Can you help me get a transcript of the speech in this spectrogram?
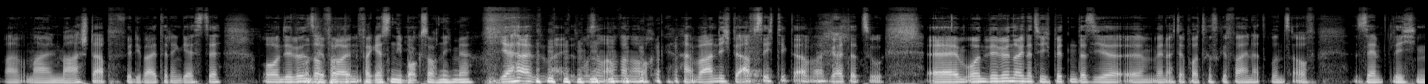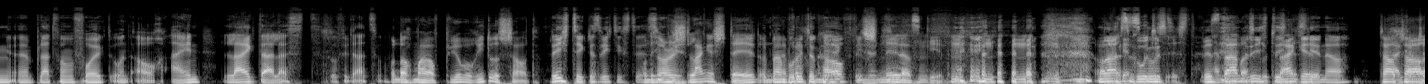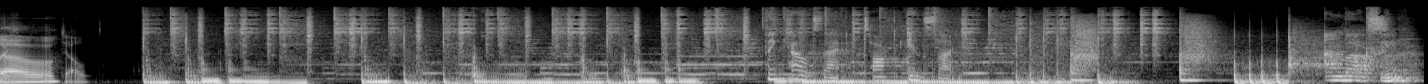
War mal ein Maßstab für die weiteren Gäste. Und wir würden Und uns wir auch ver freuen. vergessen die Box auch nicht mehr. Ja, das muss am Anfang auch, war nicht beabsichtigt, aber gehört dazu. Ähm, und wir würden euch natürlich bitten, dass ihr, ähm, wenn euch der Podcast gefallen hat, uns auf sämtlichen äh, Plattformen folgt und auch ein Like da lasst. So viel dazu. Und auch mal auf Pure Burritos schaut. Richtig, das Wichtigste. Und in Sorry. die Schlange stellt und, Und mal ein einfach Burrito merkt, kauft wie schnell das geht. Macht's was gut. Ist. Bis dann. Richtig. Danke. genau. Ciao, Danke ciao. Ciao. Ciao. Think outside, talk inside. Unboxing.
